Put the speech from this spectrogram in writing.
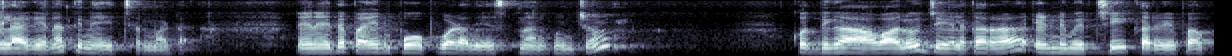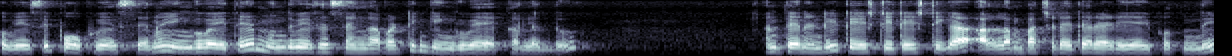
ఇలాగైనా తినేయచ్చు అనమాట నేనైతే పైన పోపు కూడా వేస్తున్నాను కొంచెం. కొద్దిగా ఆవాలు జీలకర్ర ఎండుమిర్చి కరివేపాకు వేసి పోపు వేసాను ఇంగువ అయితే ముందు వేసేసాం కాబట్టి ఇంక ఇంగు వేయక్కర్లేదు అంతేనండి టేస్టీ టేస్టీగా అల్లం పచ్చడి అయితే రెడీ అయిపోతుంది.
